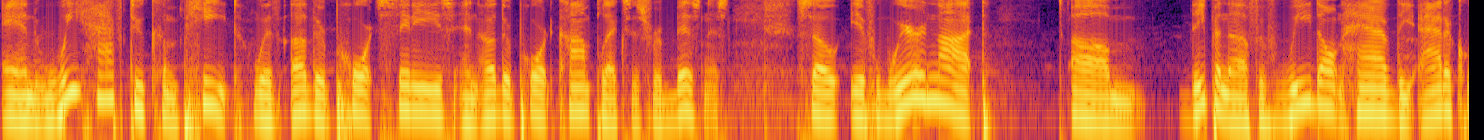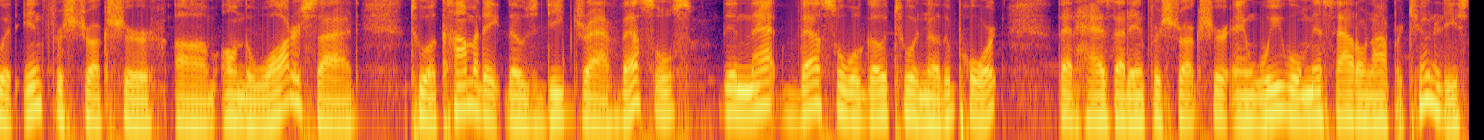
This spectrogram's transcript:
And we have to compete with other port cities and other port complexes for business. So if we're not um, deep enough, if we don't have the adequate infrastructure um, on the water side to accommodate those deep draft vessels, then that vessel will go to another port that has that infrastructure and we will miss out on opportunities.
